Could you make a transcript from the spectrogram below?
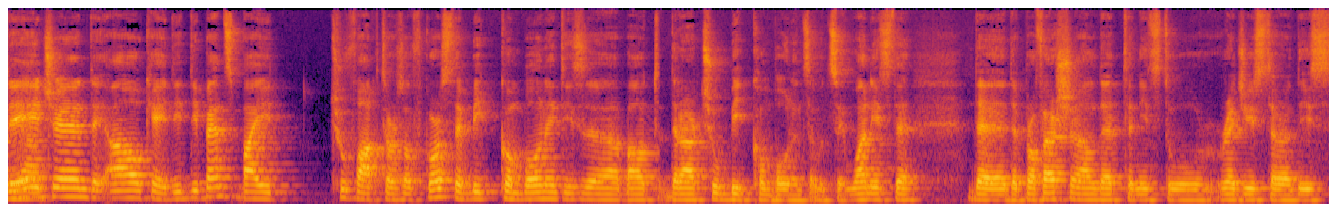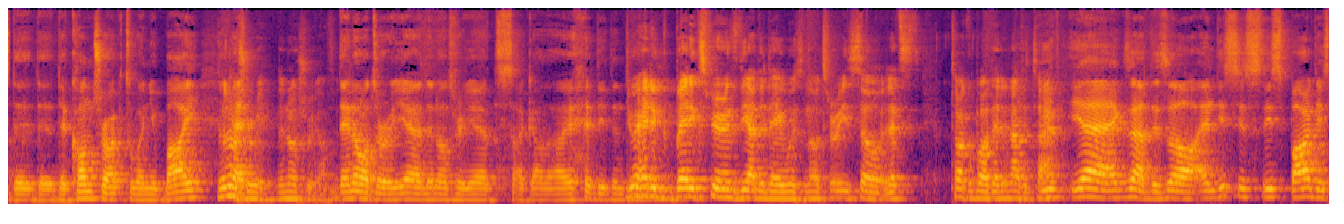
The agent, ah, okay, it depends by two factors. Of course, the big component is uh, about. There are two big components. I would say one is the the the professional that needs to register this the, the, the contract when you buy the notary, the notary office. the notary yeah the notary yes i can i didn't You had a bad experience the other day with notary, so let's talk about that another time. Yeah, exactly. So, and this is this part is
